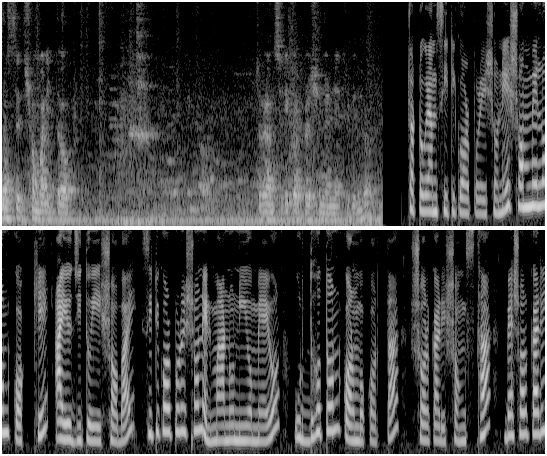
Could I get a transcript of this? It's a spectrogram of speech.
উপস্থিত সম্মানিত চট্টগ্রাম সিটি কর্পোরেশনের নেতৃবৃন্দ। চট্টগ্রাম সিটি কর্পোরেশনের সম্মেলন কক্ষে আয়োজিত এই সভায় সিটি কর্পোরেশনের মাননীয় মেয়র, ঊর্ধ্বতন কর্মকর্তা, সরকারি সংস্থা, বেসরকারি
